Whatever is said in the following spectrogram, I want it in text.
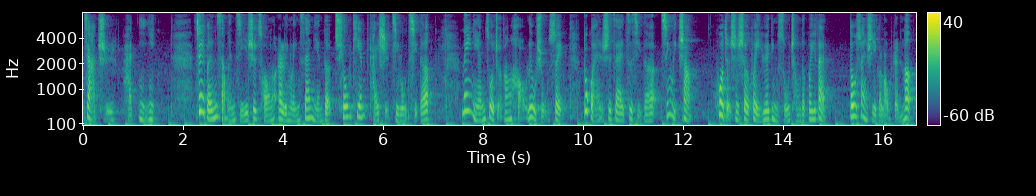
价值和意义。这本散文集是从二零零三年的秋天开始记录起的。那一年，作者刚好六十五岁，不管是在自己的心理上，或者是社会约定俗成的规范，都算是一个老人了。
